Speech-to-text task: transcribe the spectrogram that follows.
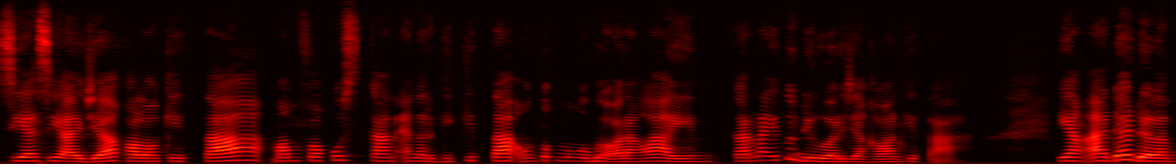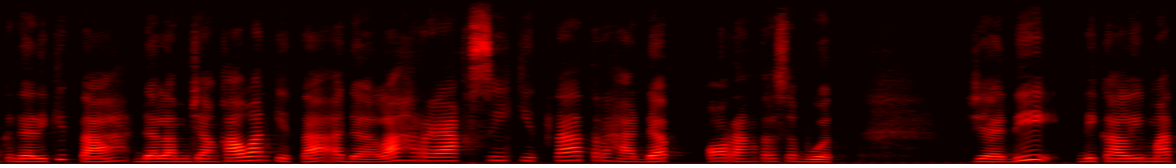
sia-sia aja kalau kita memfokuskan energi kita untuk mengubah orang lain karena itu di luar jangkauan kita. Yang ada dalam kendali kita, dalam jangkauan kita adalah reaksi kita terhadap orang tersebut. Jadi di kalimat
